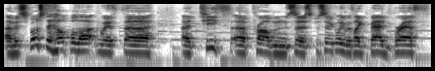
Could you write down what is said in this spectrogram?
Um, it's supposed to help a lot with uh, teeth uh, problems, uh, specifically with like bad breath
